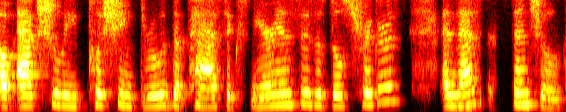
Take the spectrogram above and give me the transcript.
of actually pushing through the past experiences of those triggers. And mm-hmm. that's essential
